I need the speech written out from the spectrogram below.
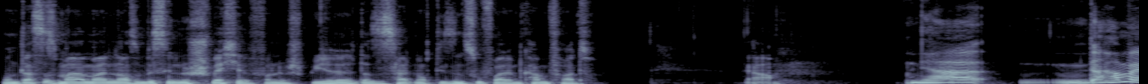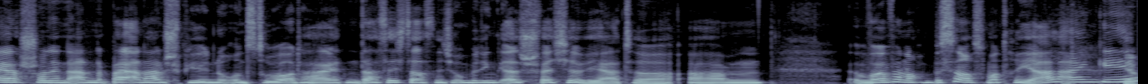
Und das ist meiner Meinung nach so ein bisschen eine Schwäche von dem Spiel, dass es halt noch diesen Zufall im Kampf hat. Ja. Ja, da haben wir ja schon an, bei anderen Spielen uns drüber unterhalten, dass ich das nicht unbedingt als Schwäche werte. Ähm, wollen wir noch ein bisschen aufs Material eingehen? Ja.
